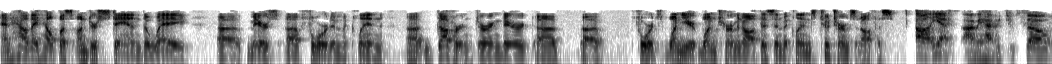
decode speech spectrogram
and how they help us understand the way uh, mayors uh, Ford and McLin uh, governed during their Ford's one year one term in office and McLin's two terms in office. Uh, yes, I'll be happy to. So,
